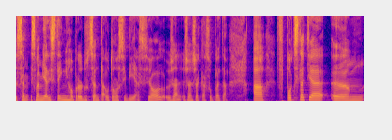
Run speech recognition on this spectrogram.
jsem, jsme měli stejného producenta u toho CBS, jo, Jean, Jean-Jacques Supleta. A v podstatě um,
